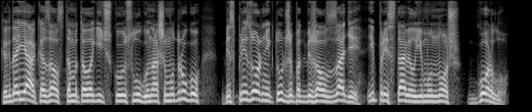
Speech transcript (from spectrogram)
Когда я оказал стоматологическую услугу нашему другу, беспризорник тут же подбежал сзади и приставил ему нож к горлу.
